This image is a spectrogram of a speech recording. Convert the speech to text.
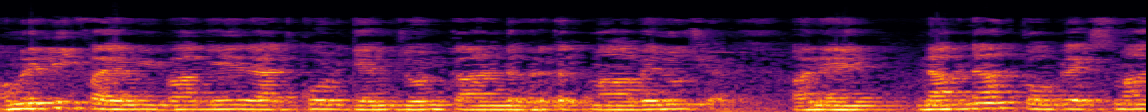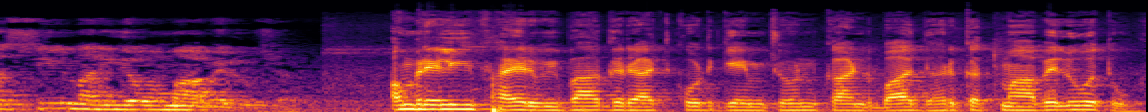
અમરેલી ફાયર વિભાગે રાજકોટ ગેમ ઝોન કાંડ હરકતમાં આવેલું છે અને નાગનાથ કોમ્પ્લેક્સમાં સીલ મારી દેવામાં આવેલું છે. અમરેલી ફાયર વિભાગ રાજકોટ ગેમ ઝોન કાંડ બાદ હરકતમાં આવેલું હતું.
